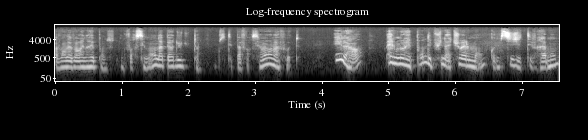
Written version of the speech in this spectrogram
avant d'avoir une réponse. Donc forcément, on a perdu du temps. C'était pas forcément ma faute. Et là, elle me répondait plus naturellement, comme si j'étais vraiment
